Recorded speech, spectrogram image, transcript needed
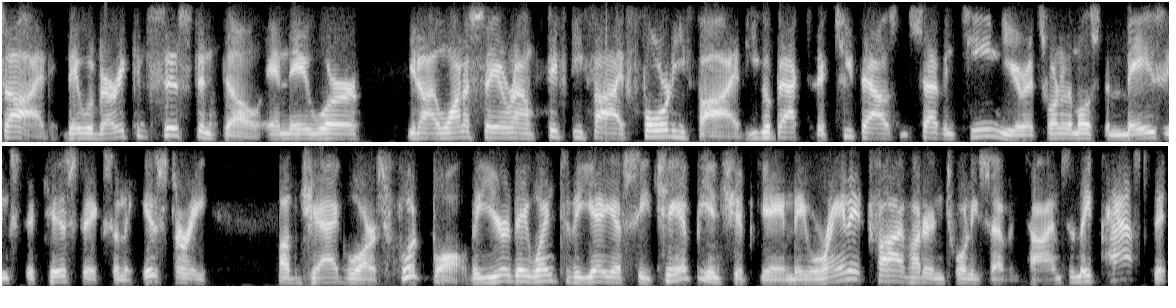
side. They were very consistent, though, and they were you know, I want to say around 55 45. You go back to the 2017 year, it's one of the most amazing statistics in the history of Jaguars football. The year they went to the AFC Championship game, they ran it 527 times and they passed it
